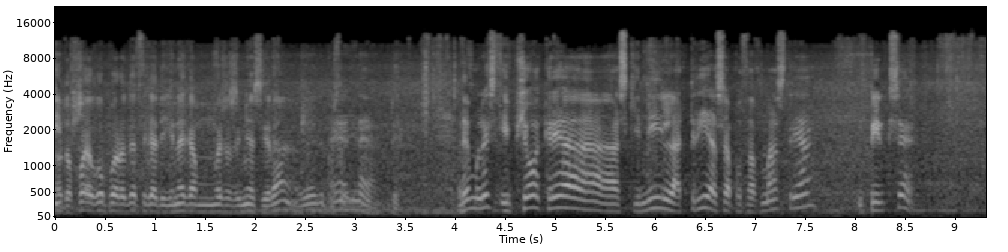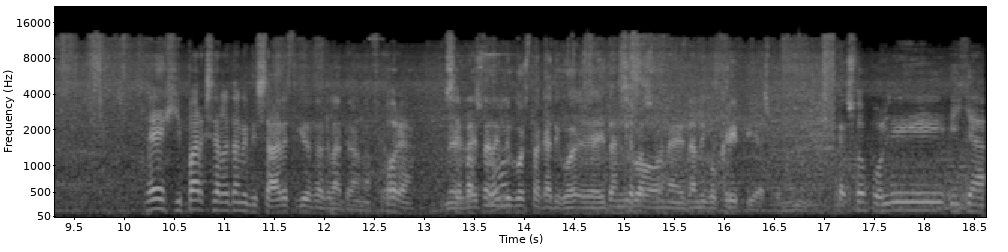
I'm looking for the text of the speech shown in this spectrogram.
να το πω εγώ που ερωτεύτηκα τη γυναίκα μου μέσα σε μια σειρά. Ε, ναι. Δεν μου λες, η πιο ακραία σκηνή λατρείας από θαυμάστρια υπήρξε; Έχει υπάρξει, αλλά ήταν δυσάρεστη και δεν θα ήθελα να την αναφέρω. Ωραία. Ναι, Σεβαστό. ήταν λίγο, στα κατηγο... ε, ήταν, λίγο, Σεβαστό. ναι, ήταν λίγο creepy, ας πούμε. ναι. Ευχαριστώ πολύ για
